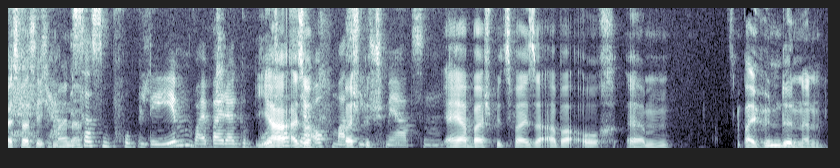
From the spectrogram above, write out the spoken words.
Weißt du, was ich ja, meine? Ist das ein Problem? Weil bei der Geburt ja, hast also ja auch massiv Schmerzen. Ja, ja, beispielsweise aber auch ähm, bei Hündinnen.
